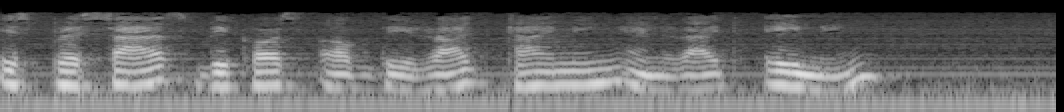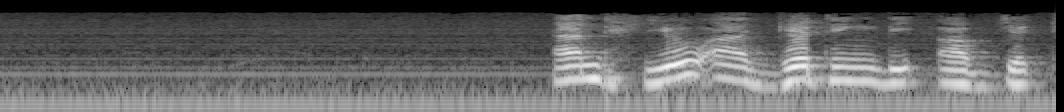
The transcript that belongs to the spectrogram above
is precise because of the right timing and right aiming. And you are getting the object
